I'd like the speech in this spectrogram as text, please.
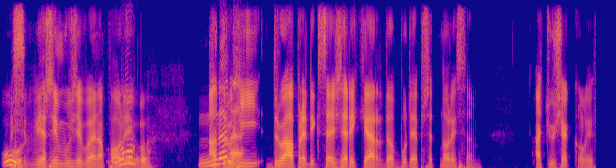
Uh. Myslím, věřím mu, že bude na pódium. Uh. A ne, druhý, ne. druhá predikce je, že Ricciardo bude před Norrisem. Ať už jakkoliv.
